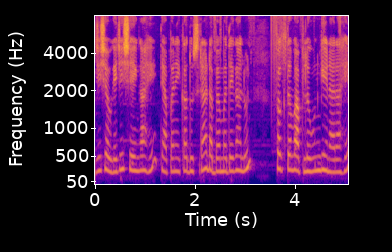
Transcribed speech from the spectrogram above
जी शेवग्याची शेंग आहे ते आपण एका दुसऱ्या डब्यामध्ये घालून फक्त वाफलवून घेणार आहे.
